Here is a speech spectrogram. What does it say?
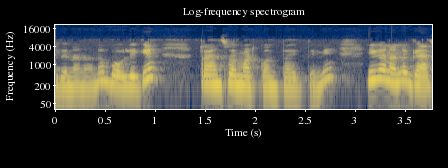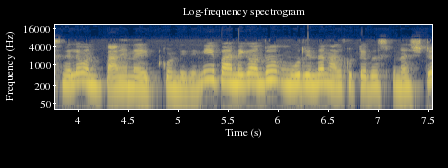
ಇದನ್ನು ನಾನು ಬೌಲಿಗೆ ಟ್ರಾನ್ಸ್ಫರ್ ಮಾಡ್ಕೊತಾ ಇದ್ದೀನಿ. ಈಗ ನಾನು ಗ್ಯಾಸ್ ಮೇಲೆ ಒಂದು ಪ್ಯಾನನ್ನು ಇಟ್ಕೊಂಡಿದ್ದೀನಿ. ಈ ಪ್ಯಾನಿಗೆ ಒಂದು ಮೂರಿಂದ ನಾಲ್ಕು ಟೇಬಲ್ ಸ್ಪೂನಷ್ಟು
